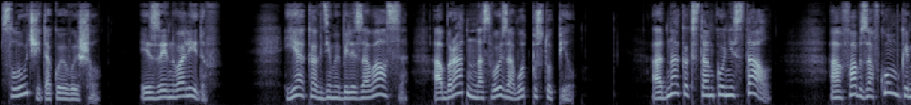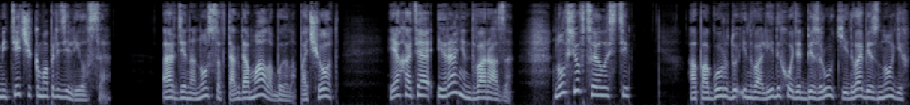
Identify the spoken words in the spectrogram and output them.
Случай такой вышел. Из-за инвалидов. Я, как демобилизовался, обратно на свой завод поступил. Однако к станку не стал, а фаб-завком комитетчиком определился. Орденоносцев тогда мало было, почет. Я хотя и ранен два раза, но все в целости. А по городу инвалиды ходят без руки и два без ногих,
